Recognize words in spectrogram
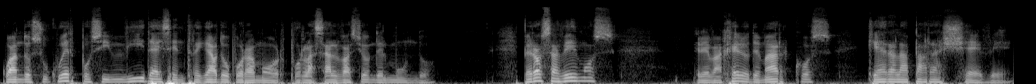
cuando su cuerpo sin vida es entregado por amor, por la salvación del mundo. Pero sabemos del Evangelio de Marcos que era la parasheve,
